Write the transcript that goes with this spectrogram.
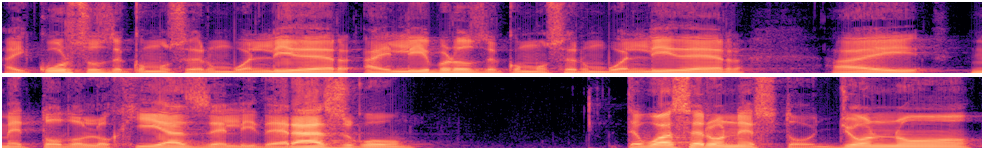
Hay cursos de cómo ser un buen líder, hay libros de cómo ser un buen líder, hay metodologías de liderazgo. Te voy a ser honesto, yo no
